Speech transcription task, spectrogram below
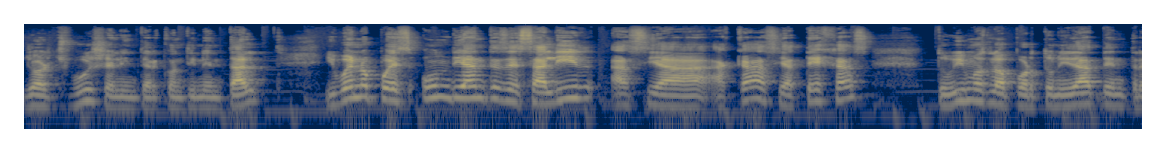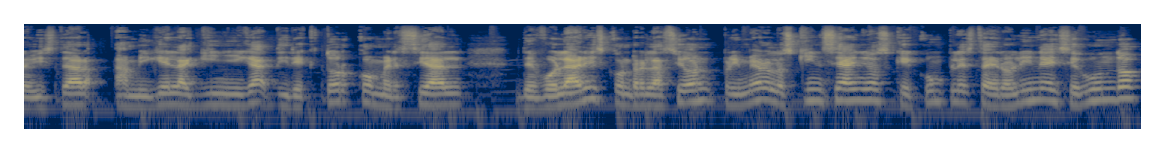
George Bush, el Intercontinental. Y bueno, pues un día antes de salir hacia acá, hacia Texas, tuvimos la oportunidad de entrevistar a Miguel Aguíñiga, director comercial de Volaris, con relación primero a los 15 años que cumple esta aerolínea y segundo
